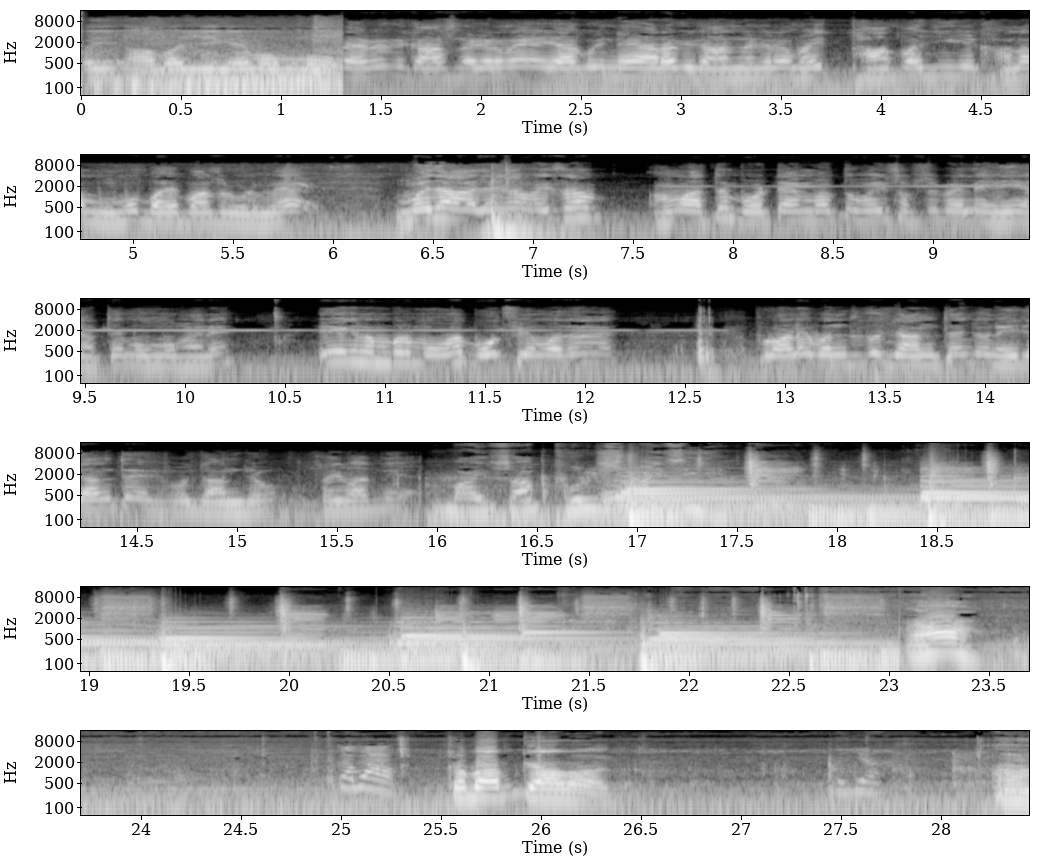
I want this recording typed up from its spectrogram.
भाई, थापा जी के मोमो। विकास नगर में, या कोई नया आ रहा विकास नगर में, भाई, थापा जी के खाना मोमो बाईपास रोड में मज़ा आ जाएगा भाई साहब। हम आते हैं, बहुत टाइम बाद तो भाई, सबसे पहले यहीं आते हैं मोमो खाने। एक नंबर मोमो है, बहुत फ़ेमस है। पुराने बंदे तो जानते हैं, जो नहीं जानते, वो जान जाओ। सही बात नहीं है। भाई साहब फुल स्पाइसी हाँ। कबाब। कबाब क्या बात है? भैया हाँ।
